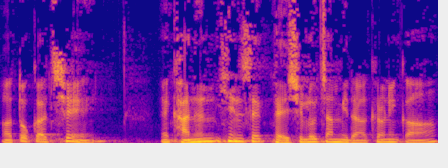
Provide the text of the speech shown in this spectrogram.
어, 똑같이 가는 흰색 배실로 짭니다. 그러니까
